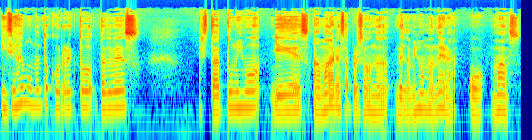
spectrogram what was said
Y si es el momento correcto, tal vez hasta tú mismo llegues a amar a esa persona de la misma manera o más.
